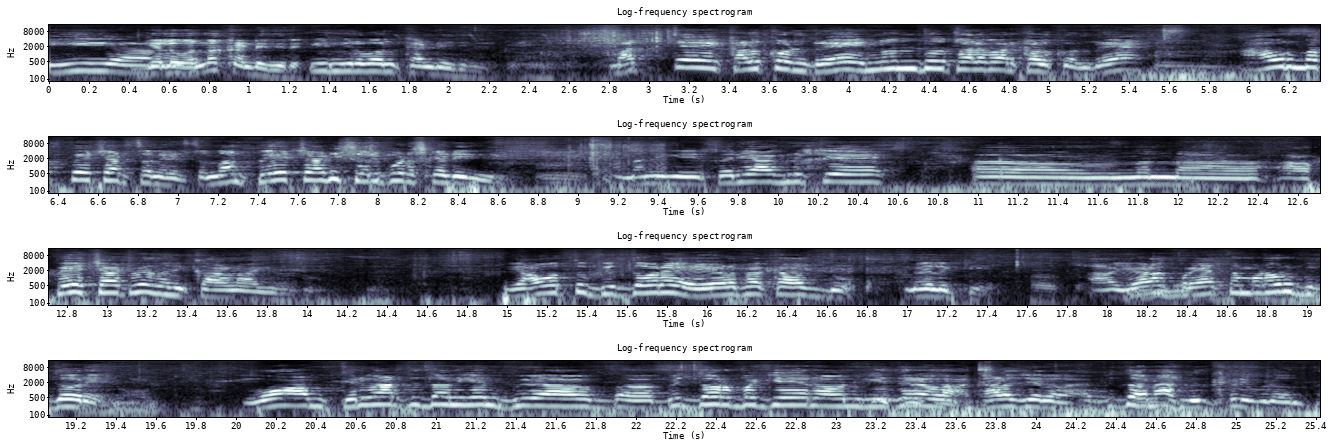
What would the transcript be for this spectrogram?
ಈ ಗೆಲುವನ್ನು ಗೆಲುವನ್ನ ಕಂಡಿದ್ದೀರಿ. ಈ ನಿಲುವನ್ನು ಕಂಡಿದ್ದೀನಿ. ಮತ್ತೆ ಕಳ್ಕೊಂಡ್ರೆ ಇನ್ನೊಂದು ತಲೆಮಾರು ಕಳ್ಕೊಂಡ್ರೆ ಅವ್ರು ಮತ್ತೆ ಪೇಚಾಡ್ತಾನೆ ಇರ್ತಾರೆ. ನಾನು ಪೇಚಾಡಿ ಸರಿಪಡಿಸ್ಕೊಂಡಿದ್ದೀನಿ. ನನಗೆ ಸರಿಯಾಗಲಿಕ್ಕೆ ನನ್ನ ಆ ಪೇಚಾಟವೇ ನನಗೆ ಕಾರಣ ಆಗಿರೋದು. ಯಾವತ್ತು ಬಿದ್ದವರೇ ಹೇಳಬೇಕಾದ್ದು ಮೇಲಕ್ಕೆ. ಆ ಹೇಳಕ್ಕೆ ಪ್ರಯತ್ನ ಮಾಡೋರು ಬಿದ್ದವರೇ. ಓ ಅವ್ನು ತಿರುಗಾಡ್ತಿದ್ದವನಿಗೆ ಏನು ಬಿದ್ದವ್ರ ಬಗ್ಗೆ ಏನು ಅವನಿಗೆ ಇದಿರಲ್ಲ ಕಾಳಜಿ ಇರಲ್ಲ. ಬಿದ್ದವನ ಬಿದ್ಕೊಳ್ಳಿ ಬಿಡು ಅಂತ.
